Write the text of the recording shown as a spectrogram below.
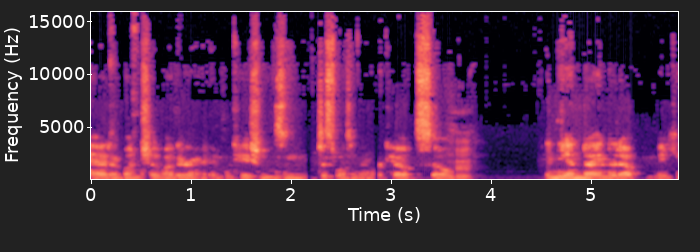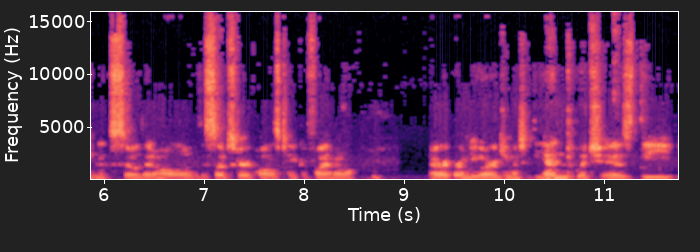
had a bunch of other implications and just wasn't going to work out. So hmm. in the end, I ended up making it so that all of the subscript calls take a final or, or new argument at the end, which is the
